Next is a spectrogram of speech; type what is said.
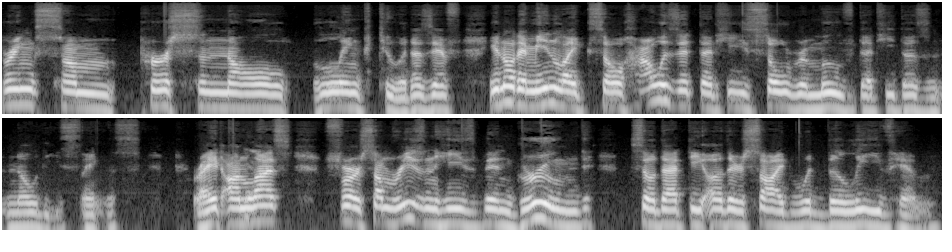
brings some personal link to it, as if you know what I mean. Like, so how is it that he's so removed that he doesn't know these things, right? Unless for some reason he's been groomed so that the other side would believe him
